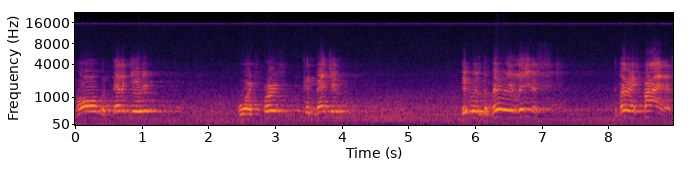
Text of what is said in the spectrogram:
hall was dedicated for its first convention, it was the very latest, the very finest,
